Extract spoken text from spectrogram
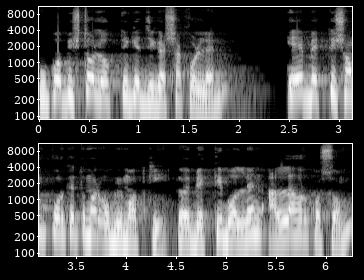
উপবিষ্ট লোকটিকে জিজ্ঞাসা করলেন, এ ব্যক্তি সম্পর্কে তোমার অভিমত কি? তো ওই ব্যক্তি বললেন, আল্লাহর কসম,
